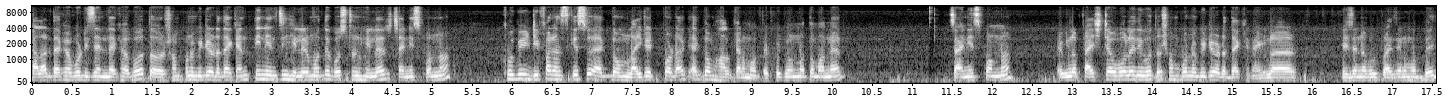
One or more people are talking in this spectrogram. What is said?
কালার দেখাবো ডিজাইন দেখাবো। তো সম্পূর্ণ ভিডিওটা দেখেন। তিন ইঞ্চি হিলের মধ্যে বোস্টন হিলের চাইনিজ পণ্য। খুবই ডিফারেন্স কিছু, একদম লাইট প্রোডাক্ট একদম হালকার মধ্যে। খুবই উন্নত মানের চাইনিজ পণ্য। এগুলো প্রাইসটাও বলে দিব তো, সম্পূর্ণ ভিডিওটা দেখেন। এগুলার রিজনেবল প্রাইসের মধ্যেই।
